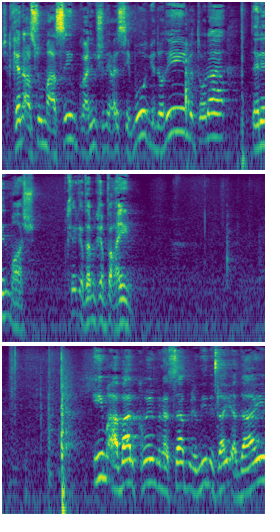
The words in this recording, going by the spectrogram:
שכן עשו מעשים, כהנים שליחי ציבור גדולים בתורה, תרין מואש. לכן כתב בכף החיים. אם עבר כהן ונשא ברלי נטלה ידיים,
